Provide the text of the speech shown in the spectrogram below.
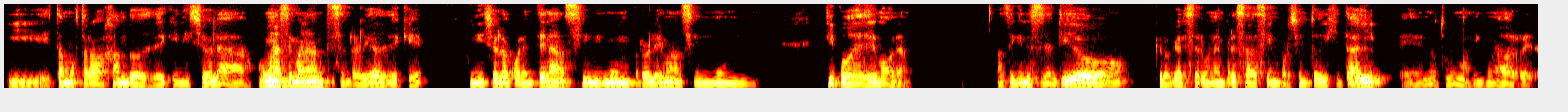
y estamos trabajando desde que inició la, una semana antes en realidad, desde que inició la cuarentena, sin ningún problema, sin ningún tipo de demora. Así que en ese sentido, creo que al ser una empresa 100% digital, eh, no tuvimos ninguna barrera.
